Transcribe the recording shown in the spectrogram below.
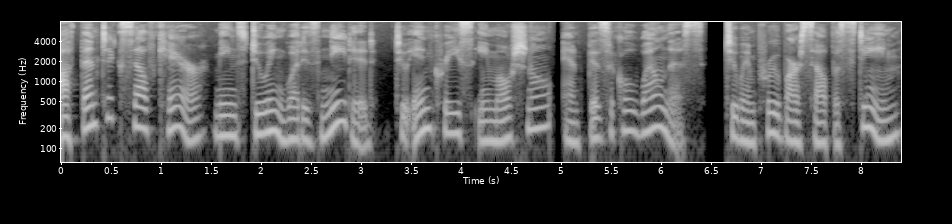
Authentic self care means doing what is needed to increase emotional and physical wellness, to improve our self esteem,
